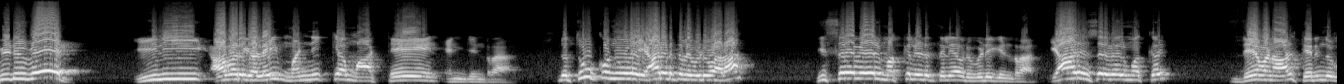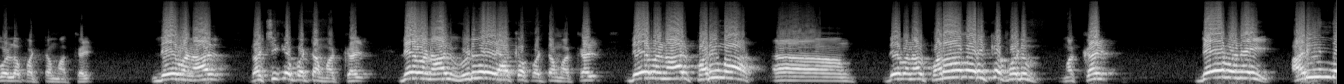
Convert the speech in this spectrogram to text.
விடுவேன். இனி அவர்களை மன்னிக்க மாட்டேன் என்கின்றார். இந்த தூக்கு நூலை யார் இடத்துல விடுவாரா? இஸ்ரவேல் மக்களிடத்திலே அவர் விடுகின்றார். யார் இஸ்ரவேல் மக்கள்? தேவனால் தெரிந்து கொள்ளப்பட்ட மக்கள். தேவனால் ரட்சிக்கப்பட்ட மக்கள். தேவனால் விடுதலையாக்கப்பட்ட மக்கள். தேவனால் பரிமா தேவனால் பராமரிக்கப்படும் மக்கள். தேவனை அறிந்த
